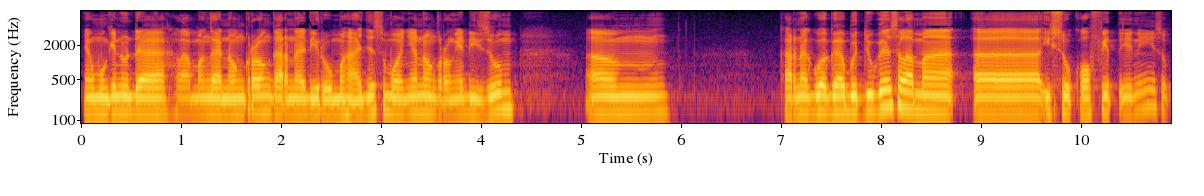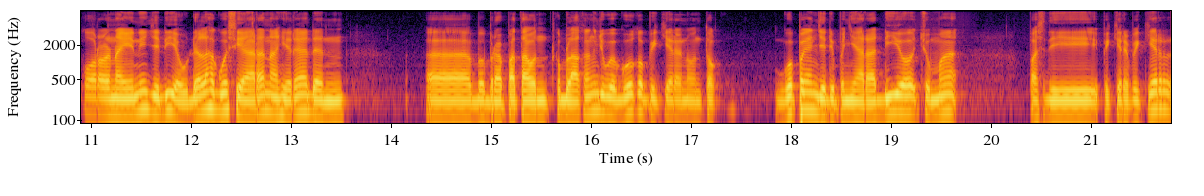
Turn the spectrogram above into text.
yang mungkin udah lama nggak nongkrong karena di rumah aja semuanya nongkrongnya di Zoom. Em, karena gua gabut juga selama eh, isu covid ini isu corona ini jadi ya udahlah gue siaran akhirnya dan eh, beberapa tahun ke belakang juga gue kepikiran untuk gue pengen jadi penyiar radio. Cuma pas dipikir-pikir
